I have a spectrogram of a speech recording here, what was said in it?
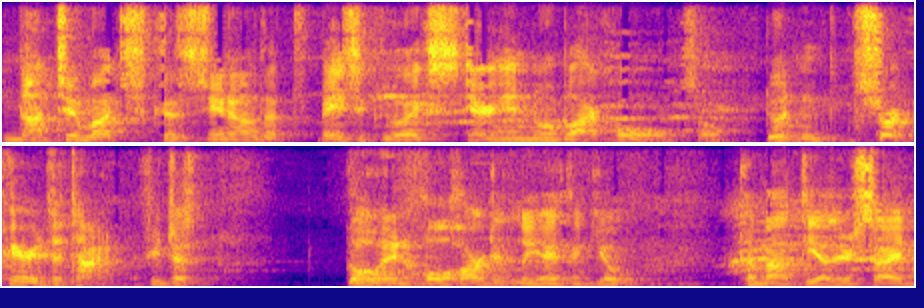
Not too much, because you know that's basically like staring into a black hole. So do it in short periods of time. If you just go in wholeheartedly, I think you'll come out the other side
